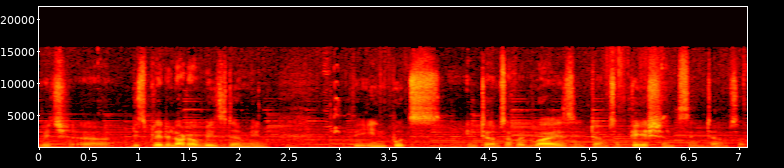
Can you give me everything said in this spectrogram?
which uh, displayed a lot of wisdom in the inputs in terms of advice, in terms of patience, in terms of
